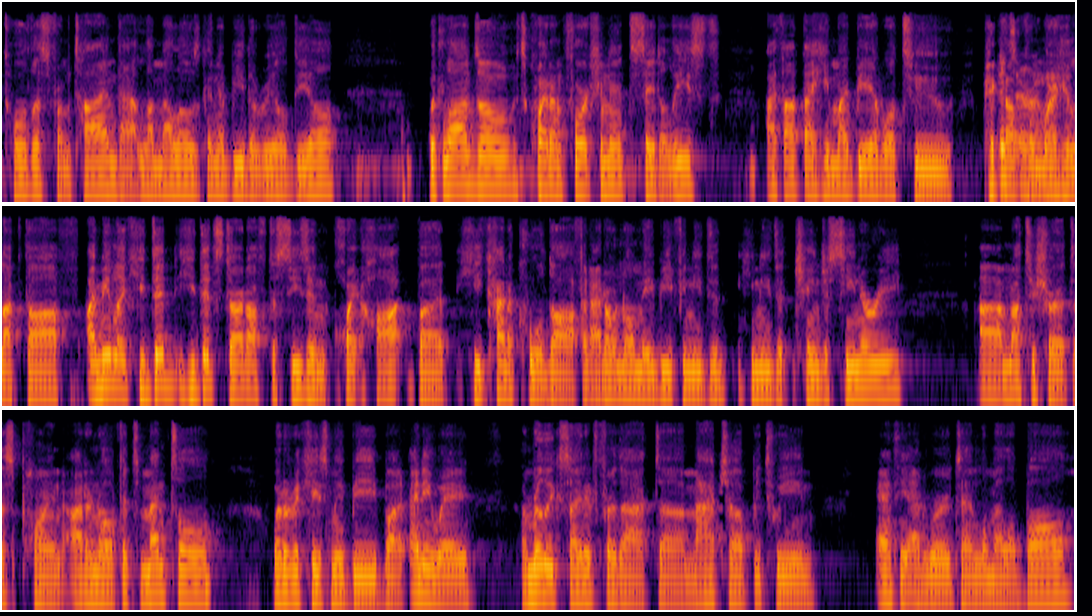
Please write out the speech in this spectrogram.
told us from time that Lamelo is going to be the real deal. With Lonzo, it's quite unfortunate to say the least. I thought that he might be able to pick It's up from where he left off. I mean, like he did he did start off the season quite hot, but he kind of cooled off. And I don't know maybe if he needed he needs a change of scenery. Uh, I'm not too sure at this point. I don't know if it's mental, whatever the case may be. But anyway, I'm really excited for that uh, matchup between Anthony Edwards and Lamelo Ball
